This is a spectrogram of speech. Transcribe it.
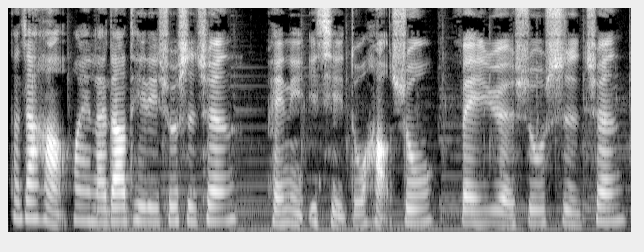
大家好，欢迎来到 T 力舒适圈，陪你一起读好书，飞跃舒适圈。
